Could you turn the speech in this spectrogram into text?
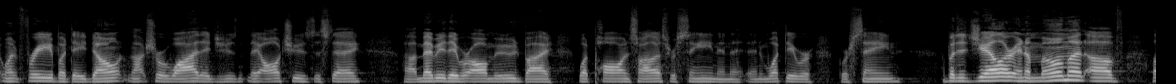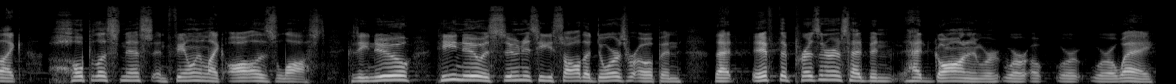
went free, but they don't. Not sure why. They, choose, they all choose to stay. Uh, maybe they were all moved by what Paul and Silas were singing and, and what they were, were saying. But a jailer, in a moment of like hopelessness and feeling like all is lost, because he knew he knew as soon as he saw the doors were open that if the prisoners had been had gone and were were uh, were, were away,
